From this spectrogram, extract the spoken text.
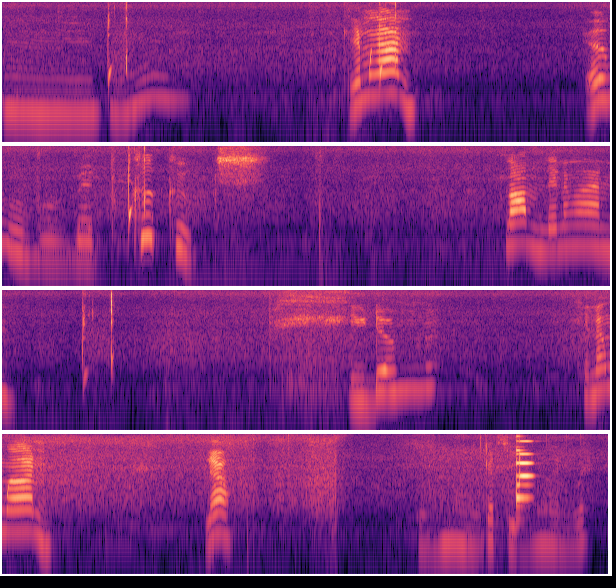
อืมหืมเล่นมันเออเบ็ดคึกคึกล่ำเล่นมันสีดำนะเห็นน้ำมันแล้วตัวเงินก็สีเงินไว้ย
